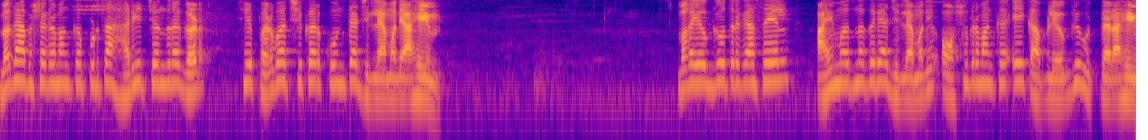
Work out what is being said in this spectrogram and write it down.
बघा प्रश्न क्रमांक पुढचा हरिश्चंद्रगड हे पर्वत शिखर कोणत्या जिल्ह्यामध्ये आहे? बघा योग्य उत्तर काय असेल? अहमदनगर या जिल्ह्यामध्ये ऑप्शन क्रमांक एक आपले योग्य उत्तर आहे.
